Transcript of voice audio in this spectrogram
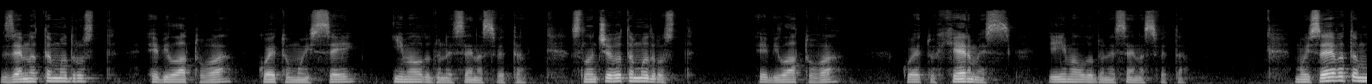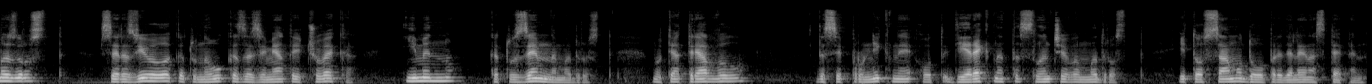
Земната мъдрост е била това, което Моисей имал да донесе на света. Слънчевата мъдрост е била това, което Хермес е имал да донесе на света. Моисеевата мъдрост се развивала като наука за земята и човека, именно като земна мъдрост, но тя трябвало да се проникне от директната слънчева мъдрост и то само до определена степен.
